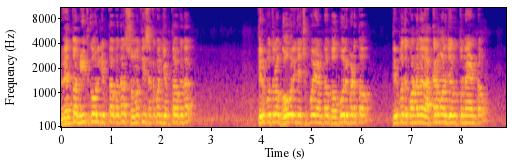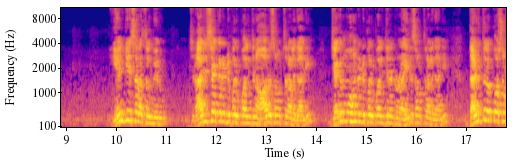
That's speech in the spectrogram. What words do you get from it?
నువ్వెంతో నీతి కౌలు చెప్తావు కదా సుమతి శతకం చెప్తావు కదా? తిరుపతిలో గోవులు చచ్చిపోయి అంటావు గగ్గోలు పెడతావు? తిరుపతి కొండ మీద అక్రమాలు జరుగుతున్నాయంటావు? ఏం చేశారు అసలు మీరు? రాజశేఖర రెడ్డి పరిపాలించిన ఆరు సంవత్సరాలు కానీ జగన్మోహన్ రెడ్డి పరిపాలించినటువంటి ఐదు సంవత్సరాలు కానీ దళితుల కోసం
